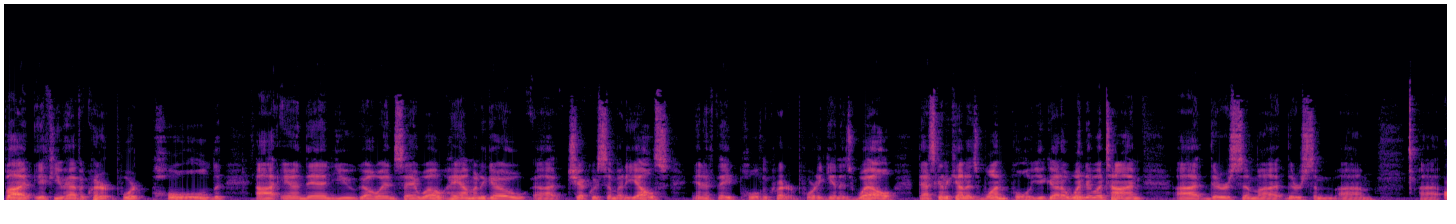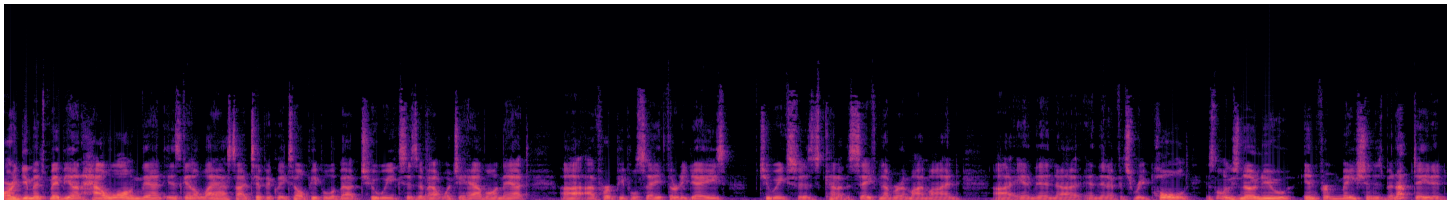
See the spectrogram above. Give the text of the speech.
but if you have a credit report pulled uh, and then you go and say, well, hey, I'm going to go uh, check with somebody else, and if they pull the credit report again as well, that's going to count as one pull. You got a window of time. Uh, there's some uh, there's some um, uh, arguments maybe on how long that is going to last. I typically tell people about two weeks is about what you have on that. I've heard people say 30 days. Two weeks is kind of the safe number in my mind. Uh, and then uh, and then if it's repolled, as long as no new information has been updated,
